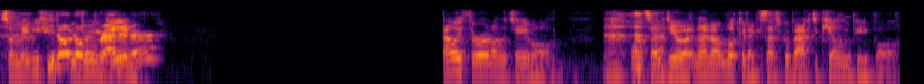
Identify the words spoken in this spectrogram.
So maybe if you, you don't know a game, Predator? I only throw it on the table once I do it, and I don't look at it because I have to go back to killing people.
